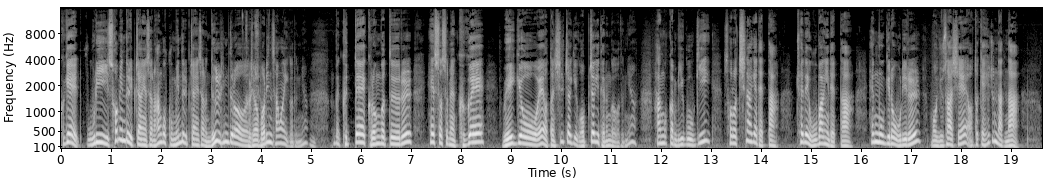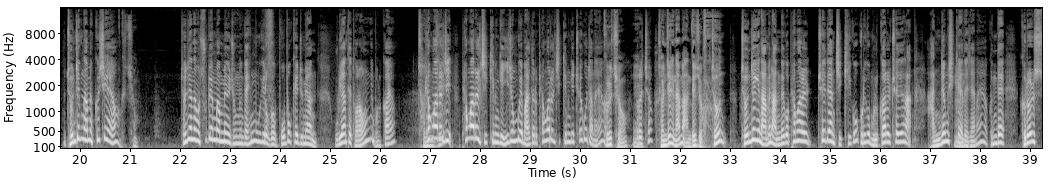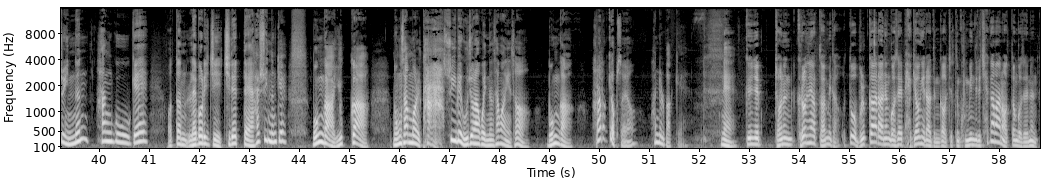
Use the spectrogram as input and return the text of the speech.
그게 우리 서민들 입장에서는 한국 국민들 입장에서는 늘 힘들어져 그렇죠. 버린 상황이거든요. 음. 그러면 그때 그런 것들을 했었으면 그거에 외교의 어떤 실적이 업적이 되는 거거든요. 한국과 미국이 서로 친하게 됐다. 최대 우방이 됐다. 핵무기로 우리를 뭐 유사시에 어떻게 해준단다. 전쟁 나면 끝이에요. 그렇죠. 전쟁 나면 수백만 명이 죽는데 핵무기로 그거 보복해주면 우리한테 돌아오는 게 뭘까요? 전쟁? 평화를 지, 평화를 지키는 게 이 정부의 말대로 평화를 지키는 게 최고잖아요. 그렇죠. 예. 그렇죠. 전쟁이 나면 안 되죠. 전 전쟁이 나면 안 되고 평화를 최대한 지키고 그리고 물가를 최대한 안정시켜야 음. 되잖아요. 근데 그럴 수 있는 한국의 어떤 레버리지 지렛대 할 수 있는 게 뭔가 유가 농산물 다 수입에 의존하고 있는 상황에서 뭔가 하나밖에 없어요. 환율밖에. 네. 그 이제 저는 그런 생각도 합니다. 또 물가라는 것의 배경이라든가 어쨌든 국민들이 체감하는 어떤 것에는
